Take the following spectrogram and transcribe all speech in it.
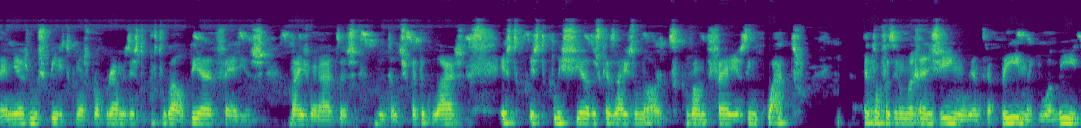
É mesmo o espírito que nós procuramos deste Portugal B, férias mais baratas, no entanto espetaculares. Este, este clichê dos casais do Norte que vão de férias em quatro, tentam fazer um arranjinho entre a prima e o amigo,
